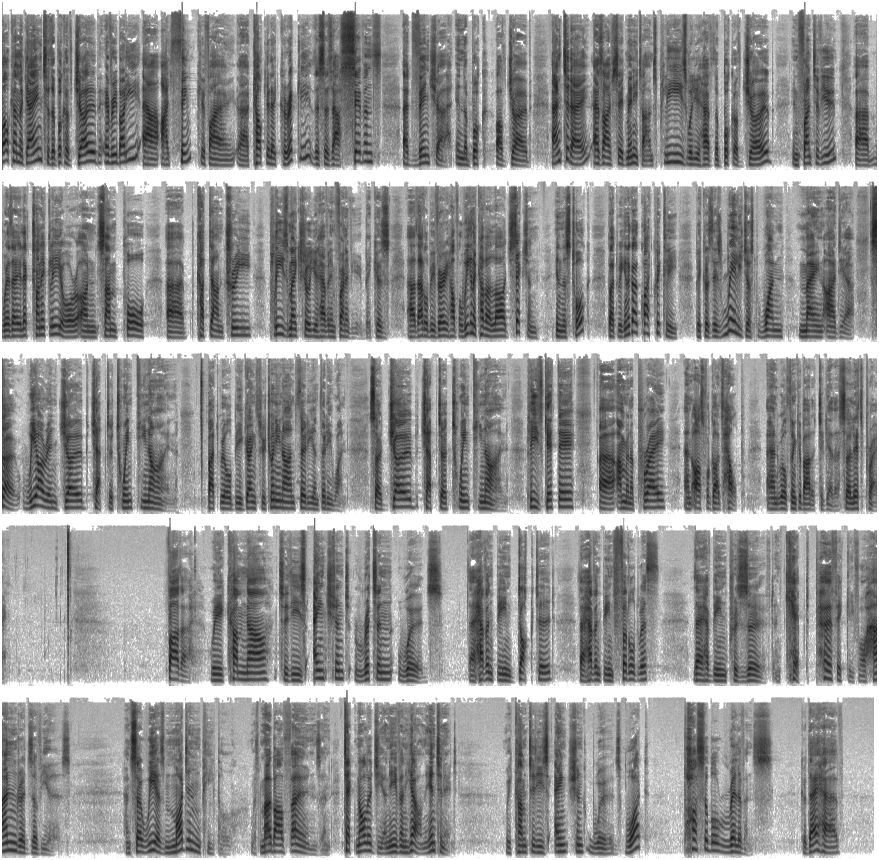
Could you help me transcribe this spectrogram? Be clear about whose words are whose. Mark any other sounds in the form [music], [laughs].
Speaker 1: Welcome again to the book of Job, everybody. Uh, I think, if I uh, calculate correctly, this is our seventh adventure in the book of Job. And today, as I've said many times, please will you have the book of Job in front of you, uh, whether electronically or on some poor uh, cut down tree. Please make sure you have it in front of you because uh, that'll be very helpful. We're going to cover a large section in this talk. But we're going to go quite quickly because there's really just one main idea. So we are in Job chapter 29, but we'll be going through 29, 30, and 31. So, Job chapter 29. Please get there. Uh, I'm going to pray and ask for God's help, and we'll think about it together. So, let's pray. Father, we come now to these ancient written words. They haven't been doctored, they haven't been fiddled with, they have been preserved and kept perfectly for hundreds of years. And so, we as modern people, with mobile phones and technology, and even here on the internet, we come to these ancient words. What possible relevance could they have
